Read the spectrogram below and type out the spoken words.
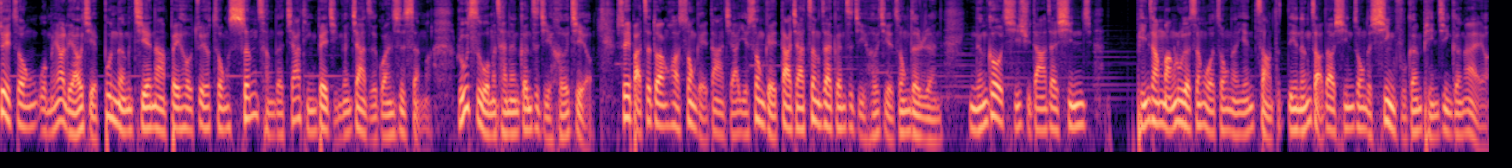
最终，我们要了解不能接纳背后最终生成的家庭背景跟价值观是什么，如此我们才能跟自己和解哦。所以把这段话送给大家，也送给大家正在跟自己和解中的人，能够祈许大家在心。平常忙碌的生活中呢，也找也能找到心中的幸福跟平静跟爱哦，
